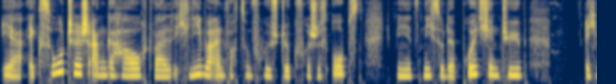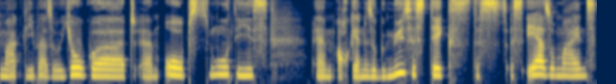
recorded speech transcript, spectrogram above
eher exotisch angehaucht, weil ich liebe einfach zum Frühstück frisches Obst. Ich bin jetzt nicht so der Brötchentyp. Ich mag lieber so Joghurt, ähm, Obst, Smoothies, ähm, auch gerne so Gemüsesticks. Das ist eher so meins.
